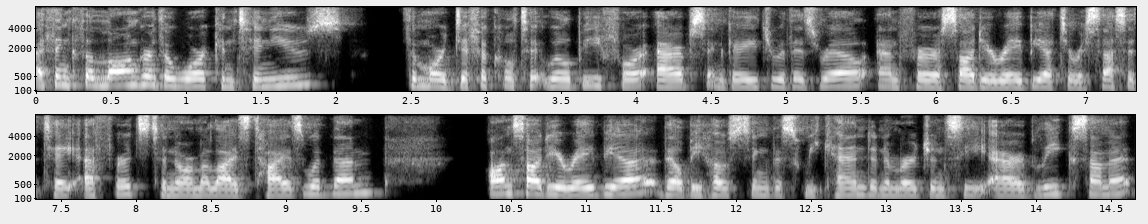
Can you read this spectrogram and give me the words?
I think the longer the war continues, the more difficult it will be for Arabs to engage with Israel and for Saudi Arabia to resuscitate efforts to normalize ties with them. On Saudi Arabia, they'll be hosting this weekend an emergency Arab League summit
